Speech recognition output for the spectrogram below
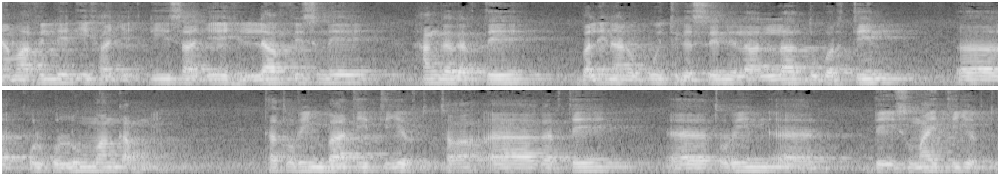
namaafillee dhiisaa jee hin laaffisnee hanga gartee bal'inaan oguu itti gasseen ilaallaa dubartiin qulqullummaan qabne ta xuriin baatii itti jirtu ta gartee xuriin deessumaa itti jirtu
